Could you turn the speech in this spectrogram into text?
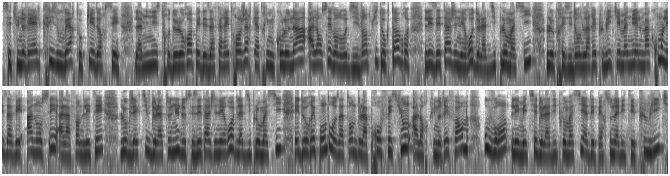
C'est une réelle crise ouverte au Quai d'Orsay. La ministre de l'Europe et des Affaires étrangères, Catherine Colonna a lancé vendredi 28 octobre les États généraux de la diplomatie. Le président de la République Emmanuel Macron les avait annoncés à la fin de l'été. L'objectif de la tenue de ces États généraux de la diplomatie est de répondre aux attentes de la profession alors qu'une réforme ouvrant les métiers de la diplomatie à des personnalités publiques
